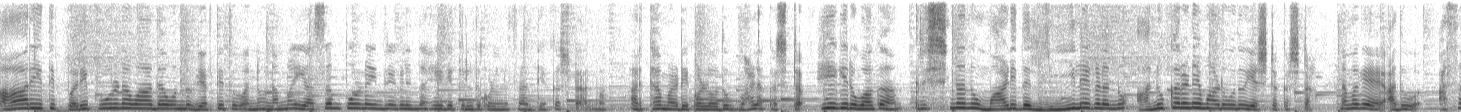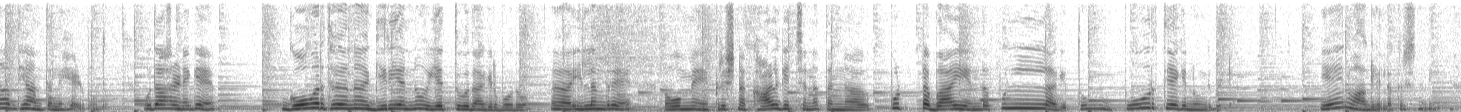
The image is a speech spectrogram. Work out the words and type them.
ಆ ರೀತಿ ಪರಿಪೂರ್ಣವಾದ ಒಂದು ವ್ಯಕ್ತಿತ್ವವನ್ನು ನಮ್ಮ ಈ ಅಸಂಪೂರ್ಣ ಇಂದ್ರಿಯಗಳಿಂದ ಹೇಗೆ ತಿಳಿದುಕೊಳ್ಳಲು ಸಾಧ್ಯ? ಕಷ್ಟ ಅಲ್ವಾ? ಅರ್ಥ ಮಾಡಿಕೊಳ್ಳೋದು ಬಹಳ ಕಷ್ಟ. ಹೀಗಿರುವಾಗ ಕೃಷ್ಣನು ಮಾಡಿದ ಲೀಲೆಗಳನ್ನು ಅನುಕರಣೆ ಮಾಡುವುದು ಎಷ್ಟು ಕಷ್ಟ? ನಮಗೆ ಅದು ಅಸಾಧ್ಯ ಅಂತಲೇ ಹೇಳ್ಬೋದು. ಉದಾಹರಣೆಗೆ ಗೋವರ್ಧನ ಗಿರಿಯನ್ನು ಎತ್ತುವುದಾಗಿರ್ಬೋದು. ಇಲ್ಲಂದ್ರೆ ಒಮ್ಮೆ ಕೃಷ್ಣ ಕಾಳ್ಗಿಚ್ಚನ್ನು ತನ್ನ ಪುಟ್ಟ ಬಾಯಿಯಿಂದ ಫುಲ್ಲಾಗಿ ತುಂಬ ಪೂರ್ತಿಯಾಗಿ ನುಂಗಿಬಿಟ್ಟ. ಏನೂ ಆಗಲಿಲ್ಲ ಕೃಷ್ಣನಿಗೆ.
